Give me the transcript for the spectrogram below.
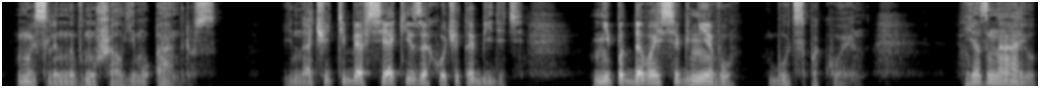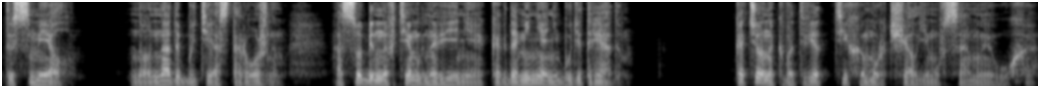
— мысленно внушал ему Андрюс. «Иначе тебя всякий захочет обидеть. Не поддавайся гневу, будь спокоен. Я знаю, ты смел, но надо быть и осторожным, особенно в те мгновения, когда меня не будет рядом. Котенок в ответ тихо мурчал ему в самое ухо.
